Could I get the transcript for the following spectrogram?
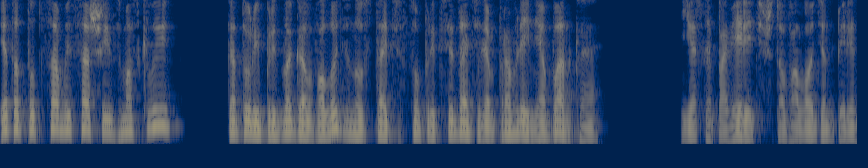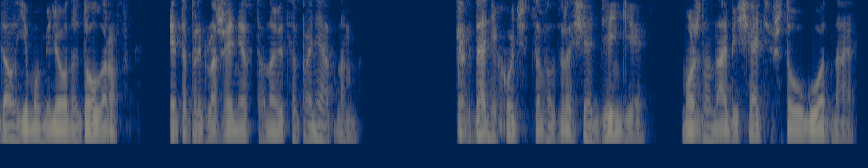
Это тот самый Саша из Москвы, который предлагал Володину стать сопредседателем правления банка? Если поверить, что Володин передал ему миллионы долларов, это предложение становится понятным. Когда не хочется возвращать деньги, можно наобещать что угодно.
